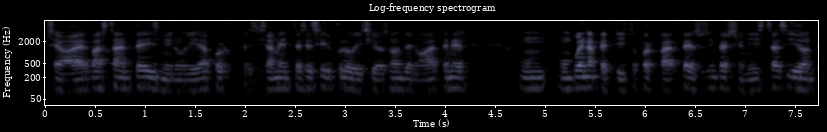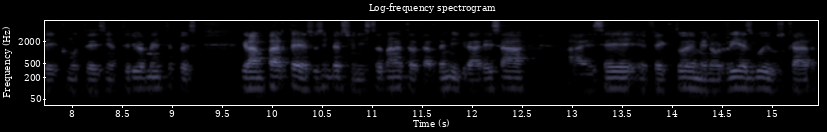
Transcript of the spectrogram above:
se va a ver bastante disminuida por precisamente ese círculo vicioso donde no va a tener un, un, buen apetito por parte de esos inversionistas y donde, como te decía anteriormente, pues gran parte de esos inversionistas van a tratar de migrar esa, a ese efecto de menor riesgo y buscar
